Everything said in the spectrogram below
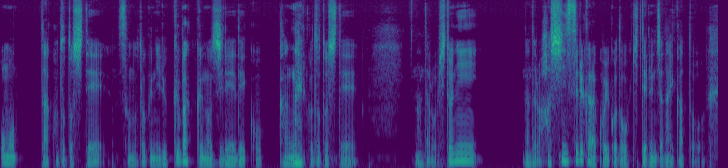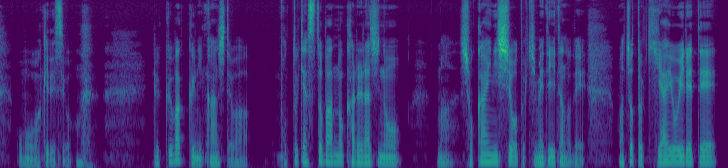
思ったこととして、その特にルックバックの事例でこう考えることとして、なんだろう、人に、なんだろう、発信するからこういうこと起きてるんじゃないかと思うわけですよ。ルックバックに関しては、ポッドキャスト版のカルラジの、まあ、初回にしようと決めていたので、まあ、ちょっと気合を入れて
